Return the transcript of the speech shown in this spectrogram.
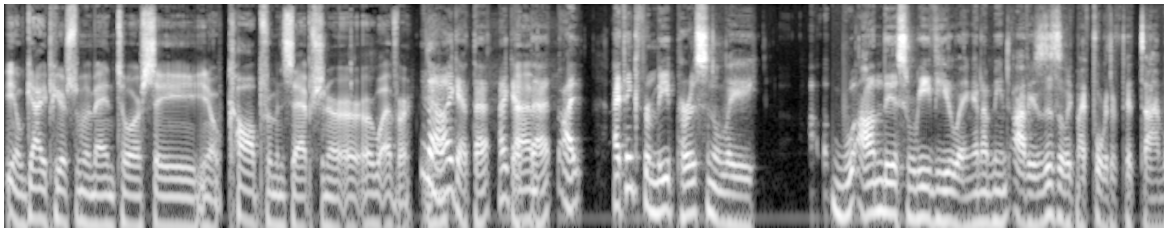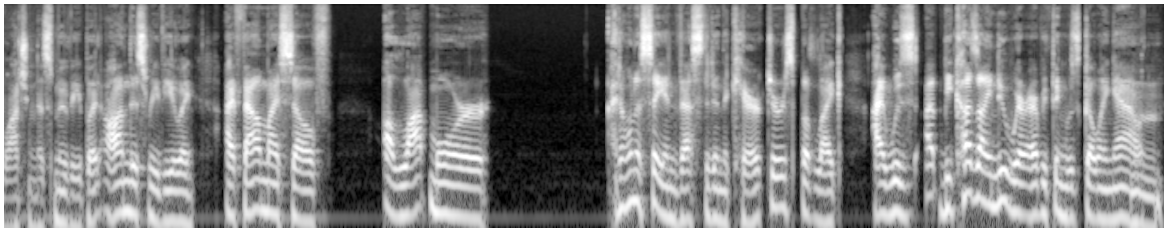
you know, Guy Pearce from Memento, or say, you know, Cobb from Inception, or or, or whatever. No, know? I get that. I get Um, that. I I think for me personally, on this reviewing, and I mean, obviously, this is like my fourth or fifth time watching this movie, but on this reviewing, I found myself a lot more. I don't want to say invested in the characters, but like I was uh, because I knew where everything was going out. Mm.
